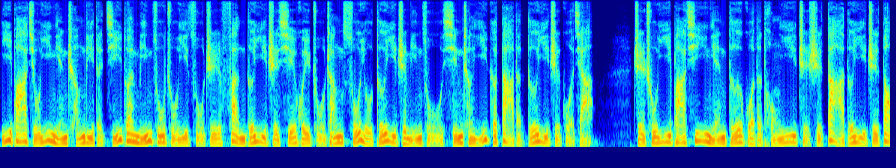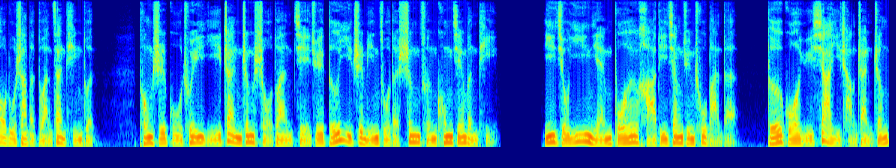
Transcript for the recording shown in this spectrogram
，1891年成立的极端民族主义组织泛德意志协会主张所有德意志民族形成一个大的德意志国家，指出1871年德国的统一只是大德意志道路上的短暂停顿，同时鼓吹以战争手段解决德意志民族的生存空间问题。一九一一年，伯恩哈迪将军出版的《德国与下一场战争》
